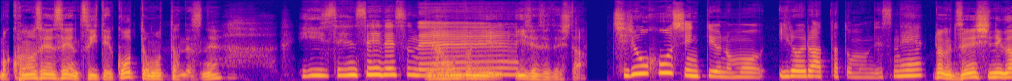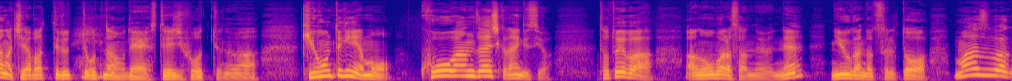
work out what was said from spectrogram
まあ、この先生についていこうって思ったんですね。いい先生ですね。いや、本当にいい先生でした。治療方針っていうのもいろいろあったと思うんですね。だから全身に癌が散らばってるってことなので、ステージ4っていうのは、基本的にはもう抗がん剤しかないんですよ。例えば、あの、小原さんのようにね、乳がんだとすると、まずは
